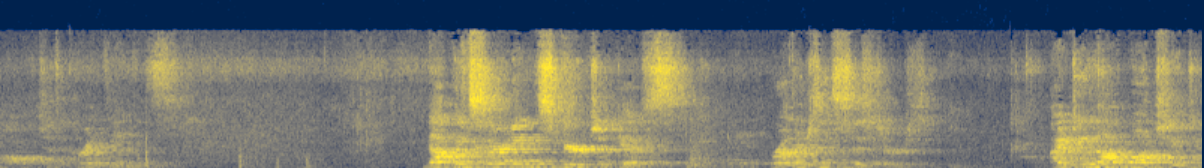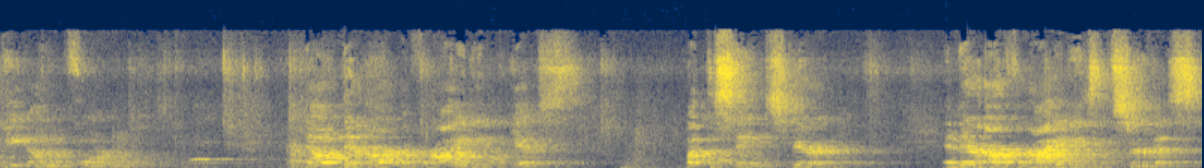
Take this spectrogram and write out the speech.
Paul to the Corinthians. Now concerning spiritual gifts, brothers and sisters, I do not want you to be uninformed. Now there are a variety of gifts, but the same Spirit. And there are varieties of service,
